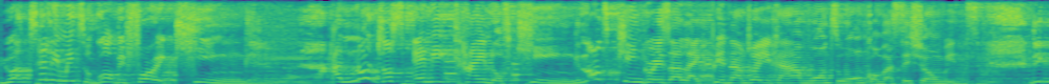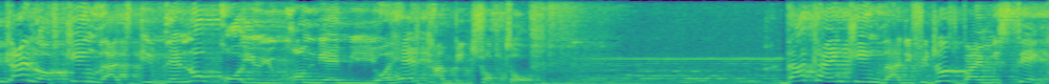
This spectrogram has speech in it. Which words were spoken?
You are telling me to go before a king, and not just any kind of king, not king raiser like Peter, where you can have one to one conversation with. The kind of king that if they don't call you, you come near me, your head can be chopped off. That kind of king that if you just by mistake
